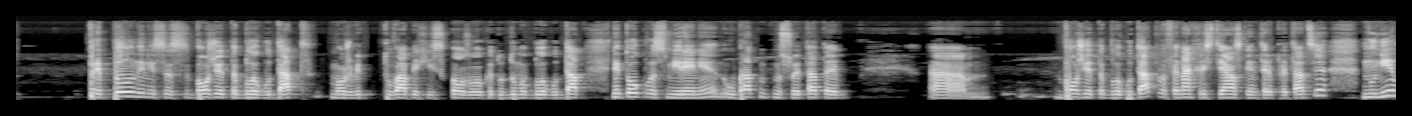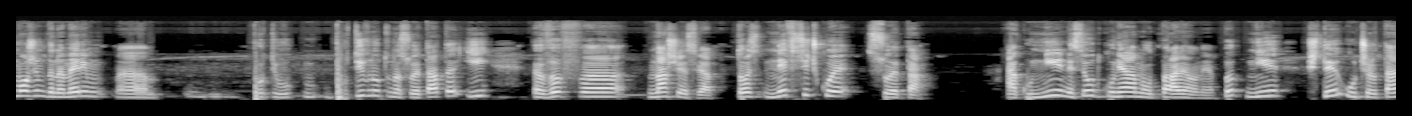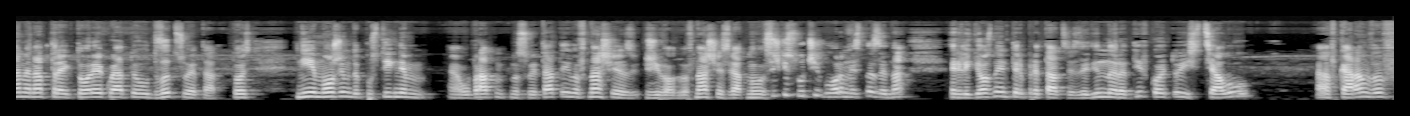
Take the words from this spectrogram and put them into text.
препълнени с Божията благодат. Може би това бих използвал като дума благодат. Не толкова смирение. Обратното на суетата е а, Божията благодат в една християнска интерпретация, но ние можем да намерим а, против, противното на суетата и в а, нашия свят. Тоест, не всичко е суета. Ако ние не се отклоняваме от правилния път, ние ще очертаем една траектория, която е отвъд суетата. Тоест, ние можем да постигнем обратното на суетата и в нашия живот, в нашия свят. Но във всички случаи говорим наистина за една религиозна интерпретация, за един наратив, който е изцяло а, вкаран в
